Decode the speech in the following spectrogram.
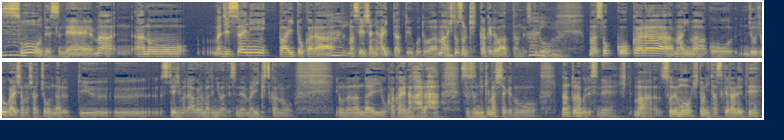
そうですね。まあ、あの、まあ、実際にバイトから、はい。まあ、正社に入ったということは、まあ、一つのきっかけではあったんですけど、はい。まあ、そこから、まあ、今、こう、上場会社の社長になるっていううステージまで上がるまでにはですね、まあ、いくつかのいろんな難題を抱えながら 進んできましたけども、なんとなくですね、ひまあ、それも人に助けられて、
